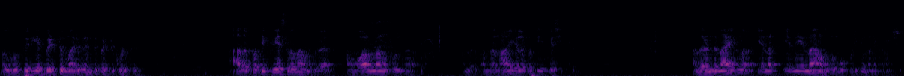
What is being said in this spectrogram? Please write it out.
அதுக்கு ஒரு பெரிய பெட்டு மாதிரி ரெண்டு பெட்டு கொடுத்து அதை பற்றி பேசுகிறது தான் அவனுக்கு வேலை. அவன் வாழ்நாள் ஃபுல்லாக அந்த அந்த நாய்களை பற்றியே பேசிட்டு அந்த ரெண்டு நாய்களும் எனக்கு என்னையும் தான் அவனுக்கு ரொம்ப பிடிக்கும்னு நினைக்கிறேன் actually.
